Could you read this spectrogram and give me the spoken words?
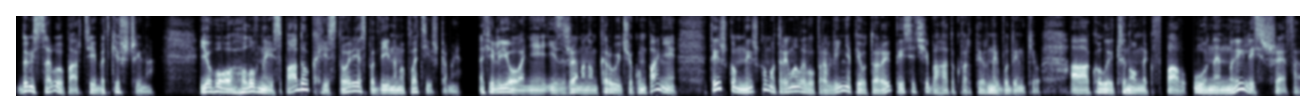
до місцевої партії Батьківщина. Його головний спадок історія з подвійними платіжками. Афілійовані із Жеманом керуючі компанії тишком нишком отримали в управління півтори тисячі багатоквартирних будинків. А коли чиновник впав у немилість шефа,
